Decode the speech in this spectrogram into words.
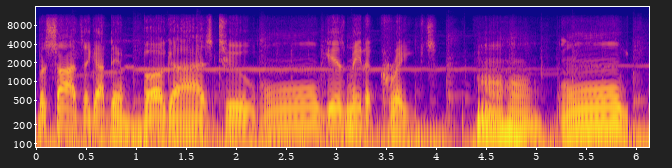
Besides, they got them bug eyes too. Mm, gives me the creeps. Mm-hmm. Mm.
